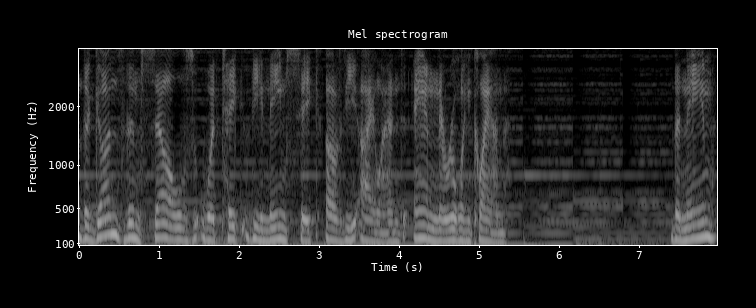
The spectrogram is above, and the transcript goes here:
The guns themselves would take the namesake of the island and the ruling clan. The name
